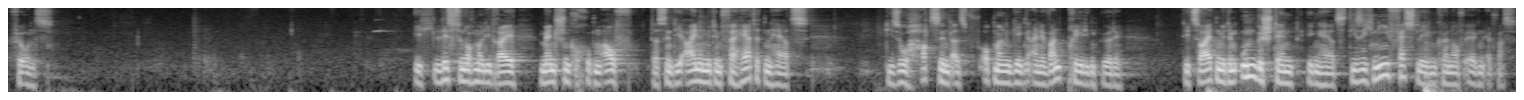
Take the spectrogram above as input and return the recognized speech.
für uns. Ich liste nochmal die drei Menschengruppen auf. Das sind die einen mit dem verhärteten Herz, die so hart sind, als ob man gegen eine Wand predigen würde. Die zweiten mit dem unbeständigen Herz, die sich nie festlegen können auf irgendetwas.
